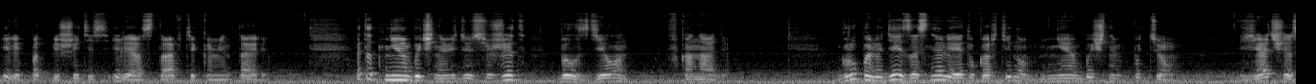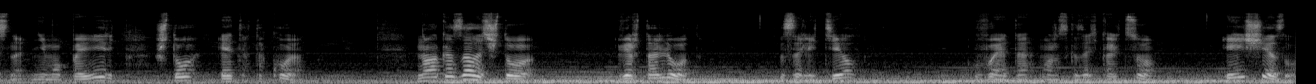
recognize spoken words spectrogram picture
или подпишитесь, или оставьте комментарий. Этот необычный видеосюжет был сделан в Канаде. Группа людей засняли эту картину необычным путем – я, честно, не мог поверить, что это такое. Но оказалось, что вертолет залетел в это, можно сказать, кольцо и исчезло.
